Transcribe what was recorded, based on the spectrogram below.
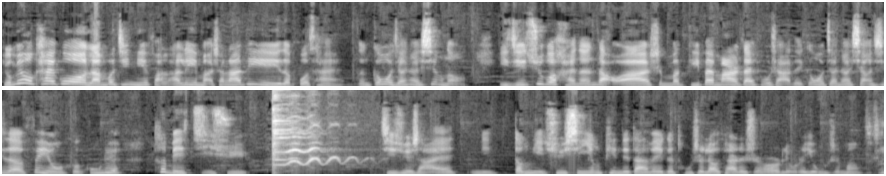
有没有开过兰博基尼、法拉利、玛莎拉蒂的菠菜？能给我讲讲性能，以及去过海南岛啊、什么迪拜、马尔代夫啥的，跟我讲讲详细的费用和攻略，特别急需。急需啥呀？你等你去新应聘的单位跟同事聊天的时候留着用是吗？”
